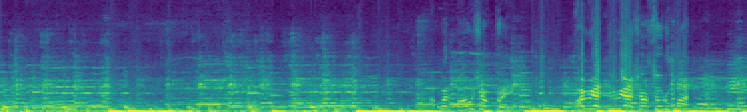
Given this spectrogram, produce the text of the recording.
Thank you. भव्य दिव्य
